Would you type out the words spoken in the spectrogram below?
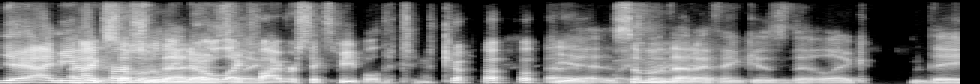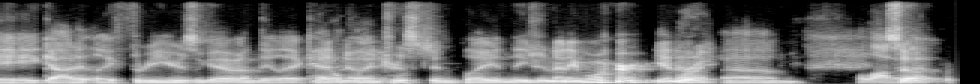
yeah i mean I i, think some of personally that know like, like- five or six people that didn't go yeah, some of that I think is that like they got it like three years ago and they like had don't no play interest in playing Legion anymore, you know? Right. Um, a lot of so, that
